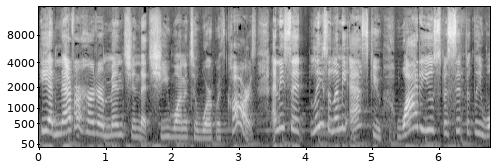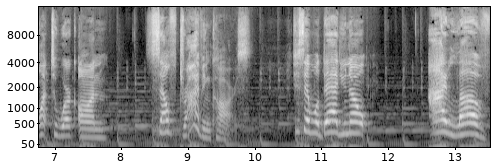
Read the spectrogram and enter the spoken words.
he had never heard her mention that she wanted to work with cars. And he said, Lisa, let me ask you, why do you specifically want to work on self driving cars? She said, Well, Dad, you know, I love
